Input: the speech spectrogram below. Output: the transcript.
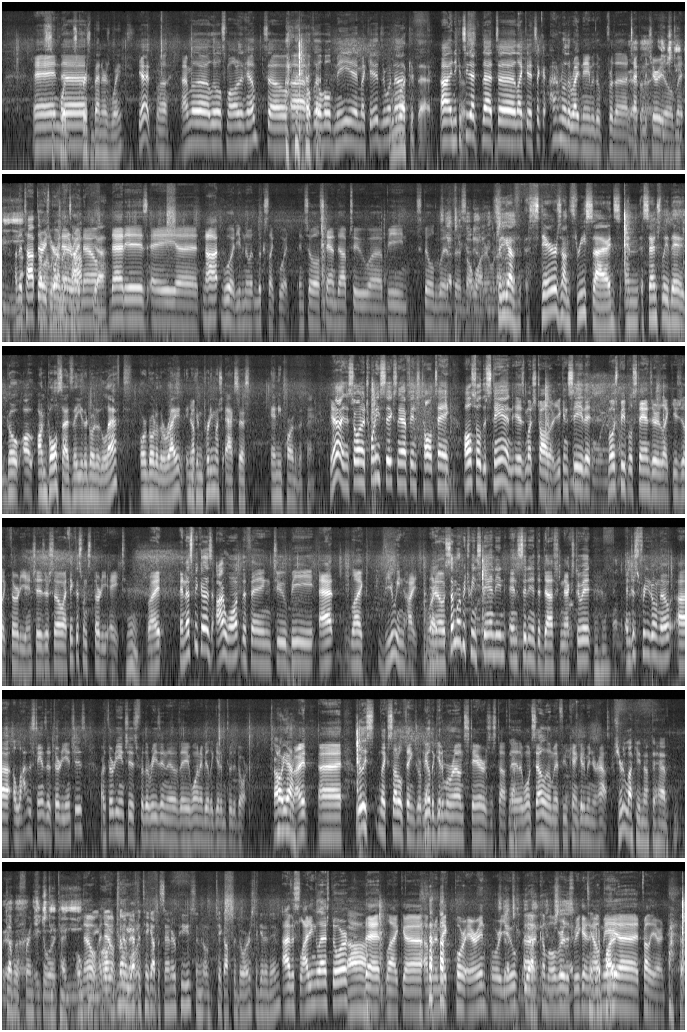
and Supports uh, Chris Benner's weight. Yeah, uh, I'm a little smaller than him, so uh, hopefully he'll hold me and my kids or whatnot. Look at that. Uh, and you can see that that uh, like it's like I I don't know the right name of the for the Yeah, type of the material, but on the top there he's pointing at it right now. yeah. That is a uh, not wood, even though it looks like wood, and so it'll stand up to uh, being spilled with uh, salt water. Or either whatever. So you have stairs on three sides, and essentially they go all- on both sides. They either go to the left or go to the right, and Yep. you can pretty much access any part of the tank. Yeah, and so on a 26 and a half inch tall tank, also the stand is much taller. You can see that most people's stands are like usually like 30 inches or so. I think this one's 38, Hmm. right? And that's because I want the thing to be at like viewing height, Right. you know, somewhere between standing and sitting at the desk next to it. Mm-hmm. And just for you don't know, uh, a lot of the stands that are 30 inches are 30 inches for the reason of they want to be able to get them through the door Oh yeah. right? Uh, really like subtle things, or be able to get them around stairs and stuff. They, Yeah. they won't sell them if you can't get them in your house. So you're lucky enough to have We double have a French door type opening. No, I Oh, don't. No, you have to take out the centerpiece and uh, take off the doors to get it in. I have a sliding glass door Ah. that, like, uh, I'm gonna make poor Aaron or you Steps uh, come over this weekend and Take it help me. Uh, probably Aaron.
